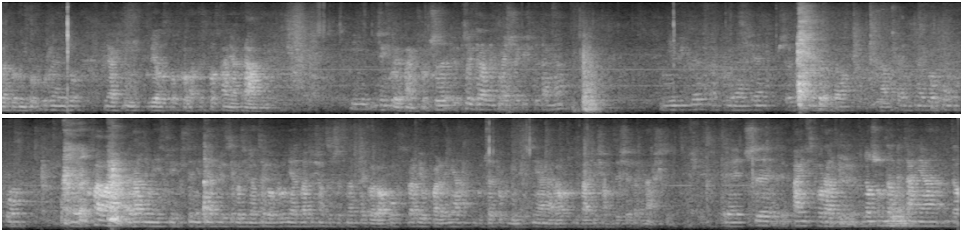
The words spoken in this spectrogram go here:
pracowników urzędu, jak i wielu spotkaniach radnych. I dziękuję Państwu. Czy ktoś z radnych ma jeszcze jakieś pytania? Nie widzę. W takim razie przechodzimy do następnego punktu. E, Uchwała Rady Miejskiej z dnia 29 grudnia 2016 roku w sprawie uchwalenia budżetu gminy na rok 2017. Y, Czy Państwo radni wnoszą zapytania do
